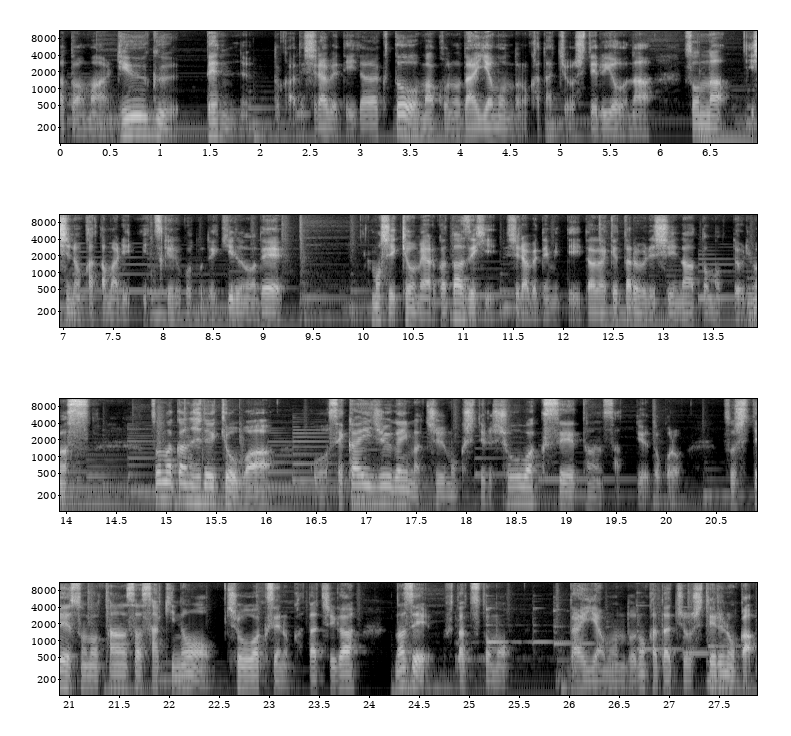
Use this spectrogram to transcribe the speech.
あとはまあ、竜宮、ベンヌとかで調べていただくと、まあ、このダイヤモンドの形をしてるような、そんな石の塊見つけることできるので、もし興味ある方はぜひ調べてみていただけたら嬉しいなと思っております。そんな感じで今日は、こう世界中が今注目している小惑星探査っていうところ、そしてその探査先の小惑星の形がなぜ2つともダイヤモンドの形をしているのか、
